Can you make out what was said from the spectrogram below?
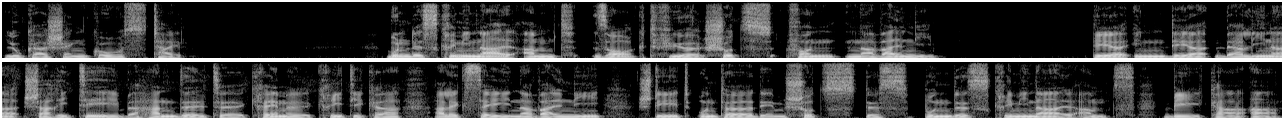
Lukaschenkos teil. Bundeskriminalamt sorgt für Schutz von Nawalny. Der in der Berliner Charité behandelte Kreml-Kritiker Alexei Nawalny steht unter dem Schutz des Bundeskriminalamts BKA.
